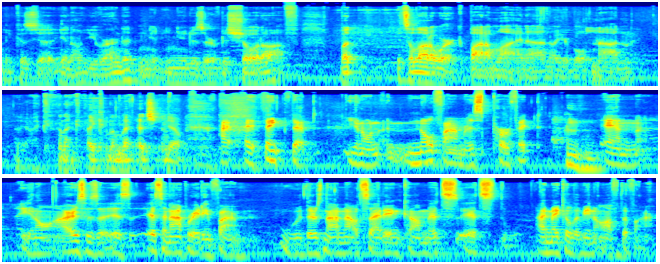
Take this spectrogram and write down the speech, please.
because uh, you know you earned it and you, and you deserve to show it off. But it's a lot of work. Bottom line, I know you're both nodding. I can, I can imagine. Yep. I, I think that you know no farm is perfect, and you know ours is, a, is is an operating farm. There's not an outside income. It's it's I make a living off the farm,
